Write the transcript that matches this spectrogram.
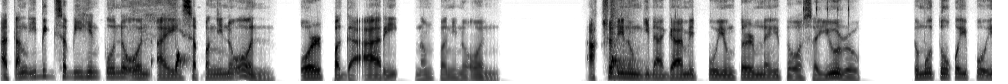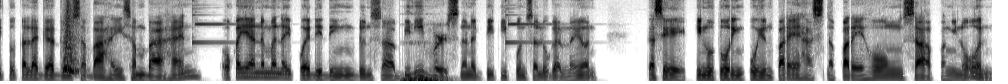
At ang ibig sabihin po noon ay sa Panginoon or pag-aari ng Panginoon. Actually, nung ginagamit po yung term na ito sa Europe, tumutukoy po ito talaga dun sa bahay-sambahan o kaya naman ay pwede ding dun sa believers na nagtitipon sa lugar na yon. Kasi tinuturing po yun parehas na parehong sa Panginoon.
